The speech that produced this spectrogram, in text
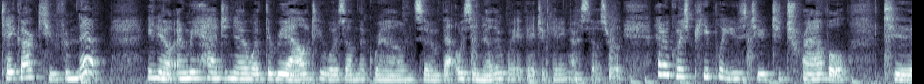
take our cue from them, you know, and we had to know what the reality was on the ground. So that was another way of educating ourselves, really. And of course, people used to to travel to,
